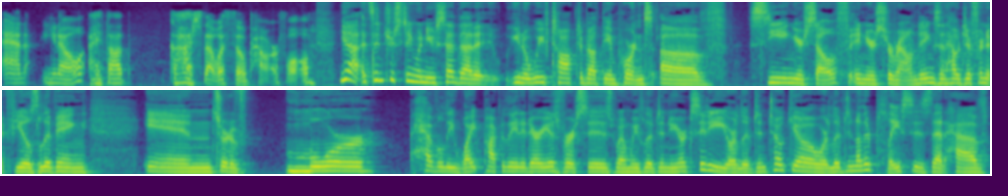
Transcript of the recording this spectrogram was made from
And, you know, I thought, gosh, that was so powerful. Yeah, it's interesting when you said that. It, you know, we've talked about the importance of seeing yourself in your surroundings and how different it feels living in sort of more heavily white populated areas versus when we've lived in New York City or lived in Tokyo or lived in other places that have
